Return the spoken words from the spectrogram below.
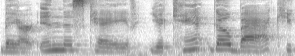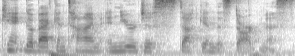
they are in this cave. You can't go back. You can't go back in time, and you're just stuck in this darkness.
